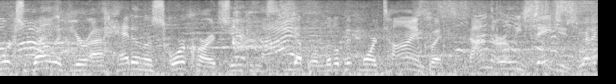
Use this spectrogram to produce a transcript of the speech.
Works well if you're ahead on the scorecard so you can speed up a little bit more time, but not in the early stages. You gotta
